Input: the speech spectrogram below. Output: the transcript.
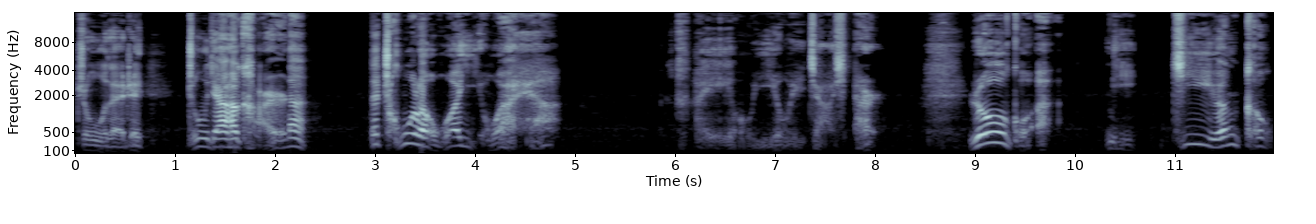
住在这朱家坎儿的，那除了我以外啊，还有一位家仙儿。如果你机缘够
